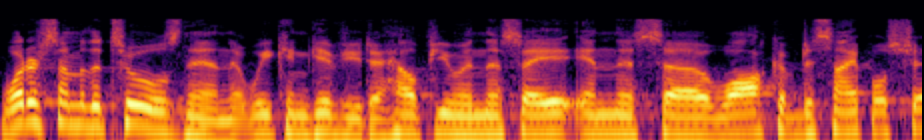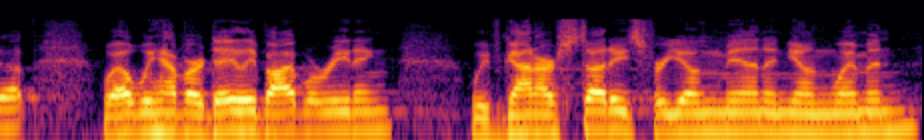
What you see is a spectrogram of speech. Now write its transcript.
what are some of the tools then that we can give you to help you in this in this uh, walk of discipleship? Well, we have our daily Bible reading. We've got our studies for young men and young women.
